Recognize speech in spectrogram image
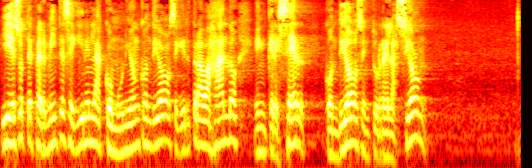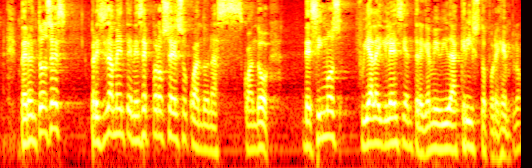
Y eso te permite seguir en la comunión con Dios, seguir trabajando en crecer con Dios, en tu relación. Pero entonces, precisamente en ese proceso, cuando, cuando decimos, fui a la iglesia, entregué mi vida a Cristo, por ejemplo,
